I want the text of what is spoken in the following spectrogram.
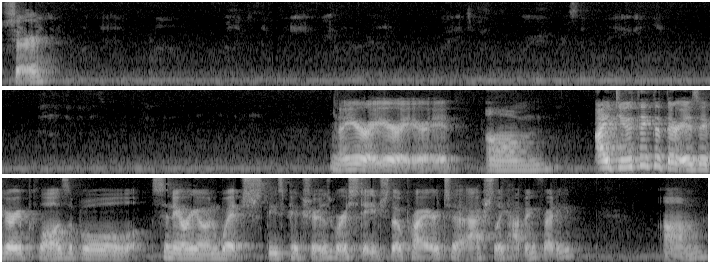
Sure No, you're right. You're right. You're right. Um, I do think that there is a very plausible scenario in which these pictures were staged, though, prior to actually having Freddie. Um,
